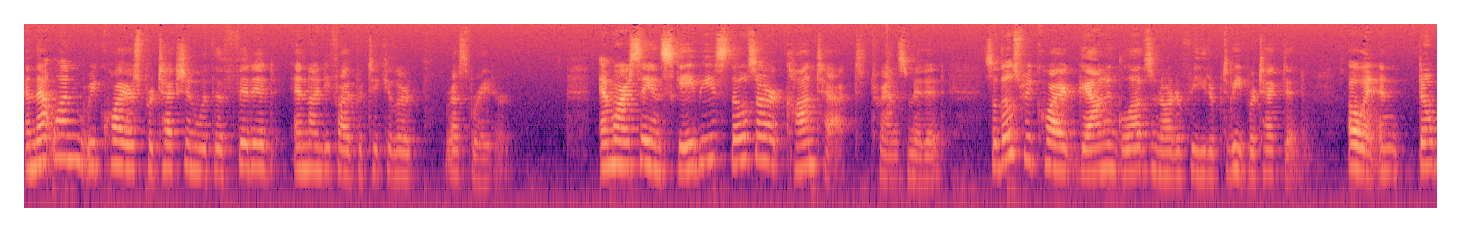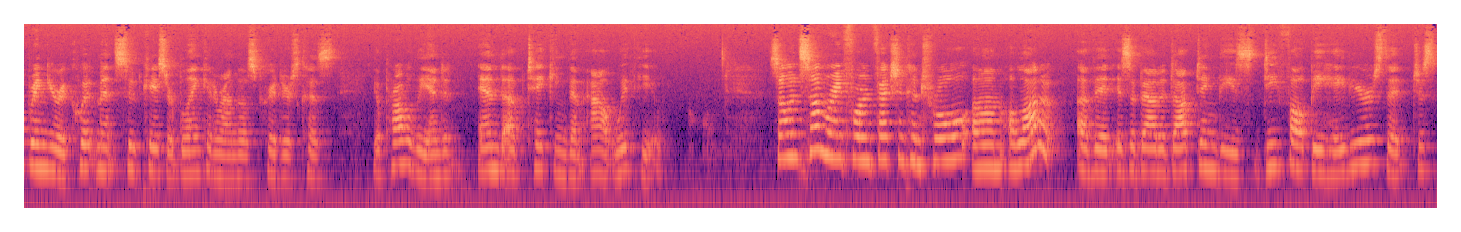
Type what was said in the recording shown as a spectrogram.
and that one requires protection with a fitted N95 particulate respirator. MRSA and scabies, those are contact transmitted. So those require gown and gloves in order for you to, to be protected. Oh, and, and, don't bring your equipment, suitcase, or blanket around those critters because you'll probably end, end up taking them out with you. So, in summary, for infection control, um, a lot of, of it is about adopting these default behaviors that just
